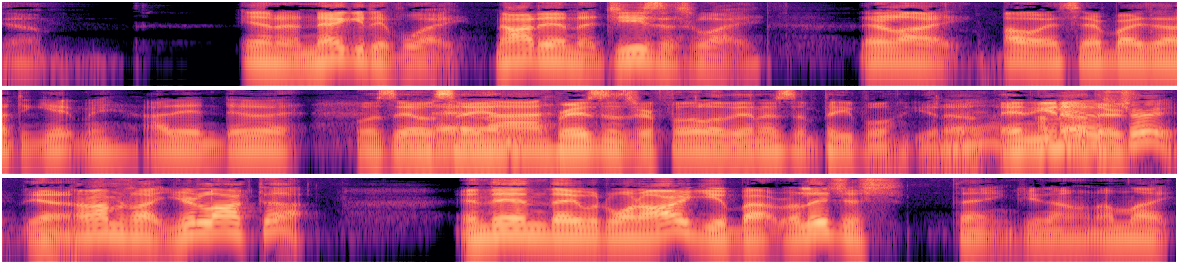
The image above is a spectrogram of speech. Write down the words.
Yeah. in a negative way, not in a Jesus way. They're like, "Oh, it's everybody's out to get me. I didn't do it." What's the old They saying? Prisons are full of innocent people, you know. Yeah. And you I know, mean, there's true. yeah, And I'm like, you're locked up, and then they would want to argue about religious things, you know. And I'm like,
